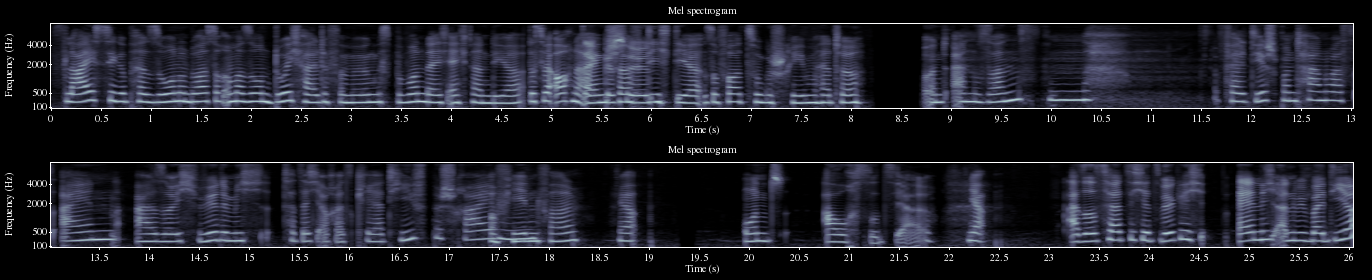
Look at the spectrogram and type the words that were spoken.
fleißige Person und du hast auch immer so ein Durchhaltevermögen. Das bewundere ich echt an dir. Das wäre auch eine Dankeschön. Eigenschaft, die ich dir sofort zugeschrieben hätte. Und ansonsten fällt dir spontan was ein? Also ich würde mich tatsächlich auch als kreativ beschreiben. Auf jeden Fall, ja. Und auch sozial. Ja. Also es hört sich jetzt wirklich ähnlich an wie bei dir.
